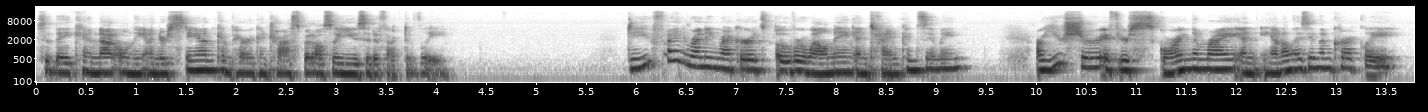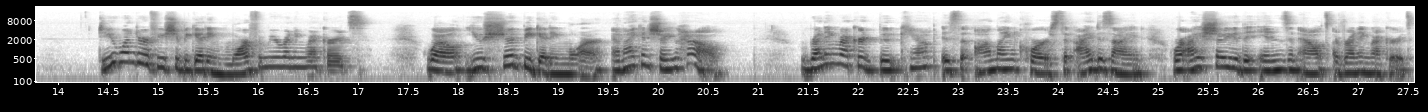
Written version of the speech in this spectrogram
so they can not only understand, compare, and contrast, but also use it effectively. Do you find running records overwhelming and time consuming? Are you sure if you're scoring them right and analyzing them correctly? Do you wonder if you should be getting more from your running records? Well, you should be getting more, and I can show you how. Running Record Bootcamp is the online course that I designed where I show you the ins and outs of running records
